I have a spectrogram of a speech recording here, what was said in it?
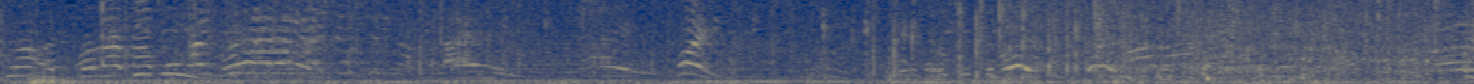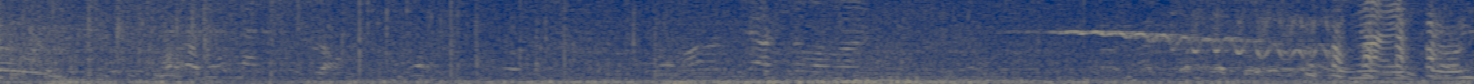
Nga Kasi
